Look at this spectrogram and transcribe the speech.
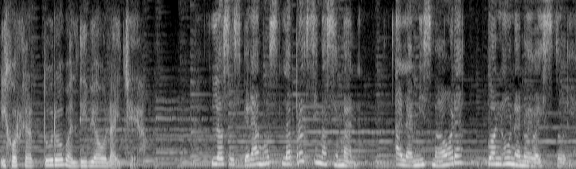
y Jorge Arturo Valdivia Olaichea. Los esperamos la próxima semana, a la misma hora, con una nueva historia.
